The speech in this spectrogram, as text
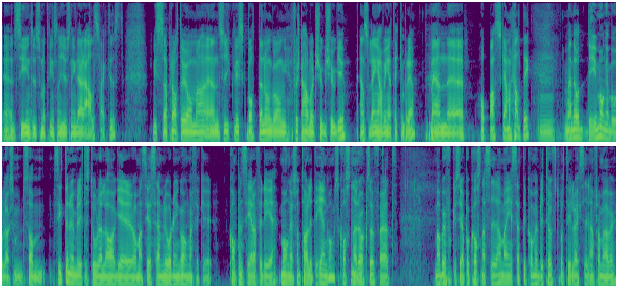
Eh, Det ser ju inte ut som att det finns någon ljusning där alls faktiskt. Vissa pratar ju om eh, en cyklisk botten någon gång första halvåret 2020. Än så länge har vi inga tecken på det, men eh, hoppas kan man alltid. Mm. Men och det är ju många bolag som, som sitter nu med lite stora lager och man ser sämre orderingång. Man fick kompensera för det. Många som tar lite engångskostnader Mm. också för att man börjar fokusera på kostnadssidan. Man inser att det kommer bli tufft på tillväxtsidan framöver.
